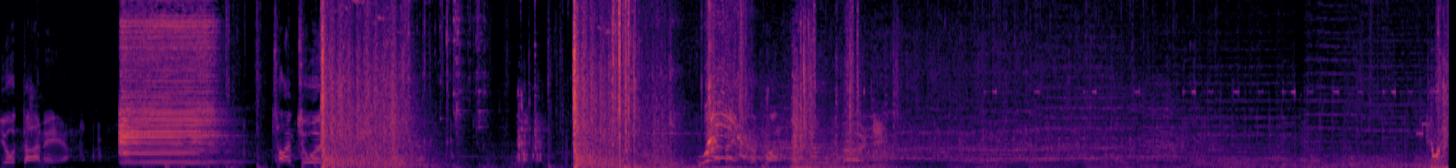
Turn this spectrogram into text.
You're done here. Time to.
